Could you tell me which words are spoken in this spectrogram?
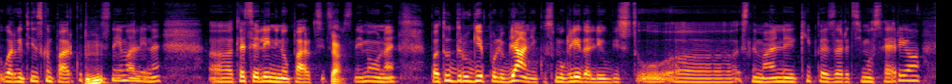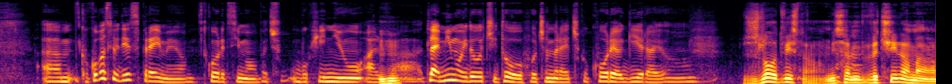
v argentinskem parku tudi mm -hmm. snemali, uh, tle se je Leninov park sicer ja. snemal, ne, pa tudi druge po Ljubljani, ko smo gledali v bistvu uh, snemalne ekipe za recimo serijo. Uh, Um, kako vas ljudje sprejmejo, tako recimo pač v Bohinju ali uh -huh. tle, mimo idoči, to hočem reči, kako reagirajo? Zelo odvisno. Mislim, večinoma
